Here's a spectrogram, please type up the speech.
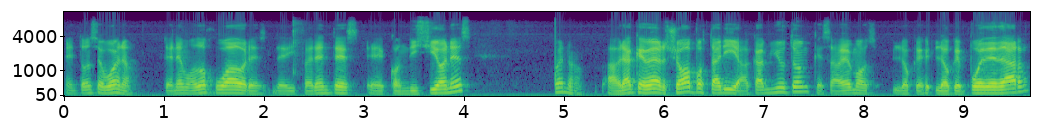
Entonces, bueno, tenemos dos jugadores de diferentes eh, condiciones. Bueno, habrá que ver. Yo apostaría a Cam Newton, que sabemos lo que, lo que puede dar.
